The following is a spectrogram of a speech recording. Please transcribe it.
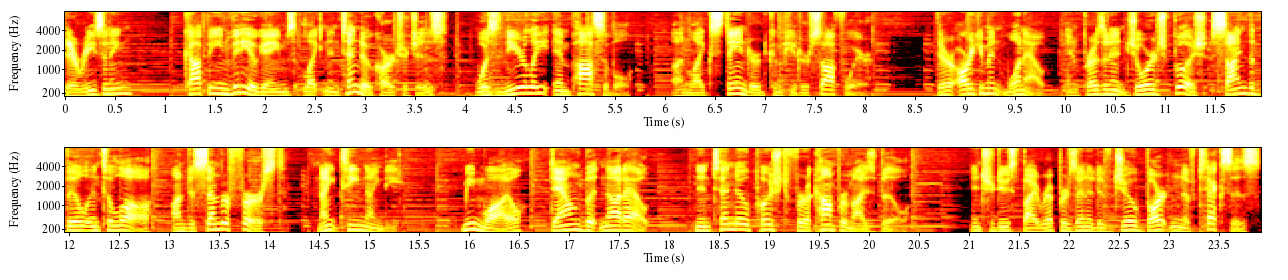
Their reasoning? Copying video games like Nintendo cartridges was nearly impossible, unlike standard computer software. Their argument won out, and President George Bush signed the bill into law on December 1, 1990. Meanwhile, down but not out, Nintendo pushed for a compromise bill. Introduced by Representative Joe Barton of Texas,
